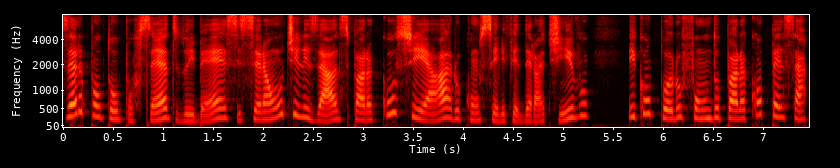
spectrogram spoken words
0,1% do IBS serão utilizados para custear o Conselho Federativo e compor o fundo para compensar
